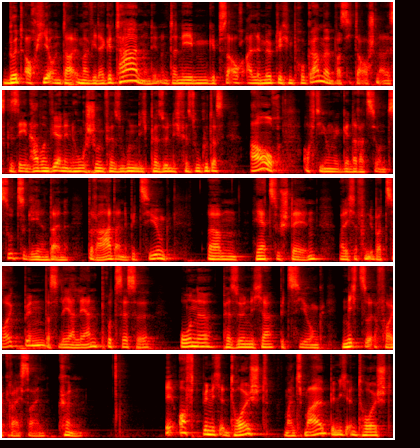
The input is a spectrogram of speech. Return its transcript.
Wird auch hier und da immer wieder getan. Und in Unternehmen gibt es da auch alle möglichen Programme, was ich da auch schon alles gesehen habe. Und wir an den Hochschulen versuchen, ich persönlich versuche das auch auf die junge Generation zuzugehen und eine Draht, eine Beziehung ähm, herzustellen, weil ich davon überzeugt bin, dass Lehr-Lernprozesse ohne persönlicher Beziehung nicht so erfolgreich sein können. Oft bin ich enttäuscht, manchmal bin ich enttäuscht,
